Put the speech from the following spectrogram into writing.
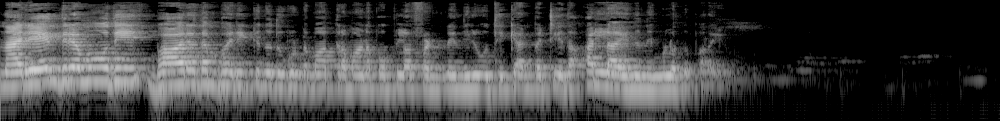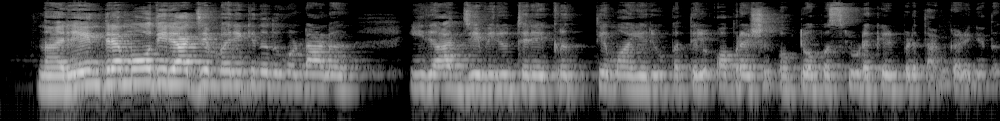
നരേന്ദ്രമോദി ഭാരതം ഭരിക്കുന്നത് കൊണ്ട് മാത്രമാണ് പോപ്പുലർ ഫ്രണ്ടിനെ നിരോധിക്കാൻ പറ്റിയത്. അല്ല എന്ന് നിങ്ങളൊന്ന് പറയും. നരേന്ദ്രമോദി രാജ്യം ഭരിക്കുന്നത് കൊണ്ടാണ് ഈ രാജ്യവിരുദ്ധരെ കൃത്യമായ രൂപത്തിൽ ഓപ്പറേഷൻ ഒക്ടോബസിലൂടെ കീഴ്പ്പെടുത്താൻ കഴിഞ്ഞത്.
